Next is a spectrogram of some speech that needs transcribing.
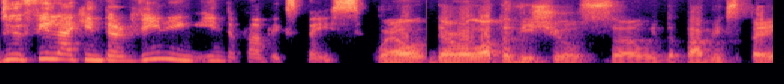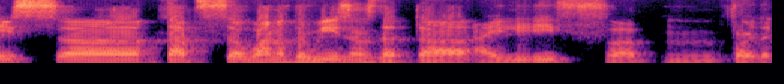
Do you feel like intervening in the public space? Well, there are a lot of issues uh, with the public space. Uh, that's uh, one of the reasons that uh, I live mm, for the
